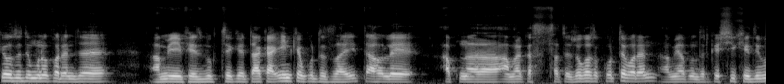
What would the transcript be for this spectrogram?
কেউ যদি মনে করেন যে আমি ফেসবুক থেকে টাকা ইনকাম করতে চাই, তাহলে আপনারা আমার কাছ সাথে যোগাযোগ করতে পারেন। আমি আপনাদেরকে শিখিয়ে দিব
